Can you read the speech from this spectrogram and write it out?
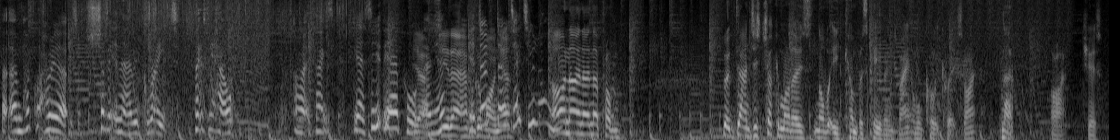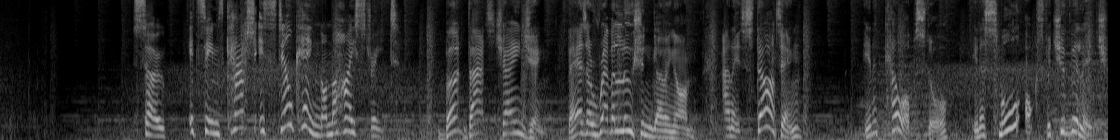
But um, I've got to hurry up, so shove it in there, it'd be great. Thanks for your help. All right, thanks. Yeah, see you at the airport Yeah, then, yeah? see you there. Have yeah, a good don't, one. Don't yeah? take too long. Oh no, no, no problem. Look, Dan, just chuck in one of those novelty compass key rings, mate, and we'll call it quits, right? No. All right. Cheers. So, it seems cash is still king on the high street. But that's changing. There's a revolution going on, and it's starting in a co-op store in a small Oxfordshire village.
